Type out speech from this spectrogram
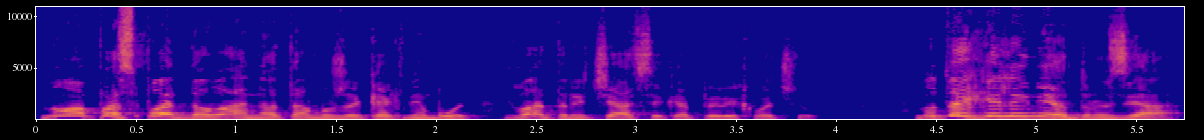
Ну а поспать, да ладно, там уже как-нибудь. Два-три часика перехвачу. Ну так или нет, друзья?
